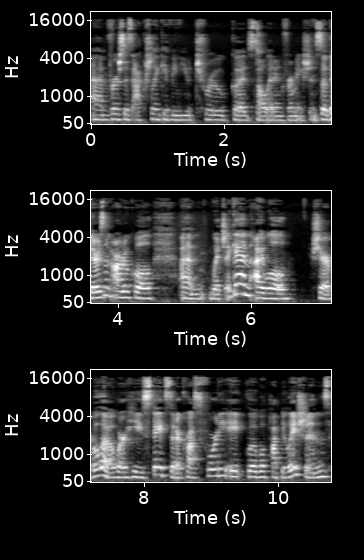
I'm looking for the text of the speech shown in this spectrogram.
um, versus actually giving you true good solid information. So there's an article um, which again i will share below where he states that across 48 global populations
